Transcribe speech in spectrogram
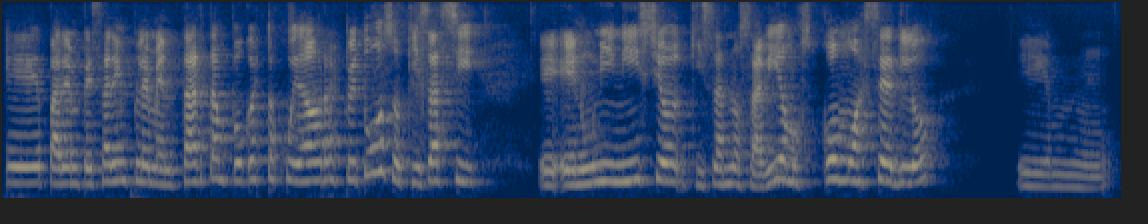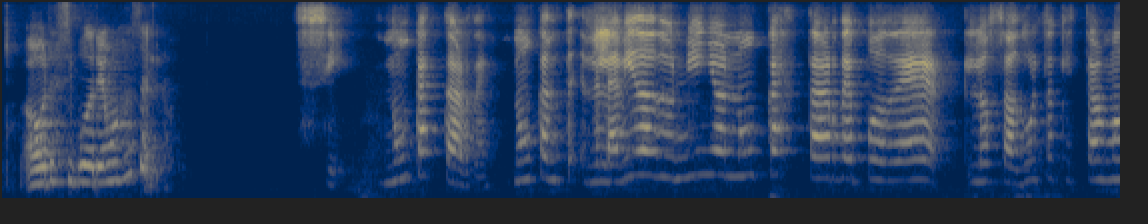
eh, para empezar a implementar tampoco estos cuidados respetuosos. Quizás si eh, en un inicio quizás no sabíamos cómo hacerlo, em, ahora sí podríamos hacerlo. Sí, nunca es tarde. Nunca, en la vida de un niño nunca es tarde poder, los adultos que estamos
